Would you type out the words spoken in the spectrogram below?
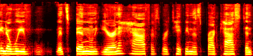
you know, we've it's been a year and a half as we're taping this broadcast. And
